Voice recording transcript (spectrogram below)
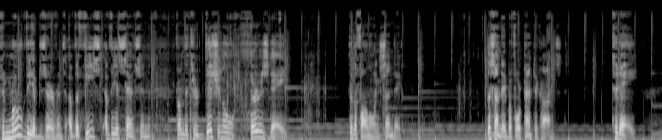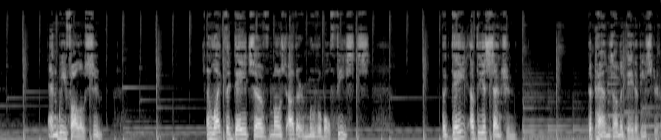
to move the observance of the Feast of the Ascension from the traditional Thursday to the following Sunday, the Sunday before Pentecost, today, and we follow suit. And like the dates of most other movable feasts, the date of the Ascension depends on the date of Easter.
